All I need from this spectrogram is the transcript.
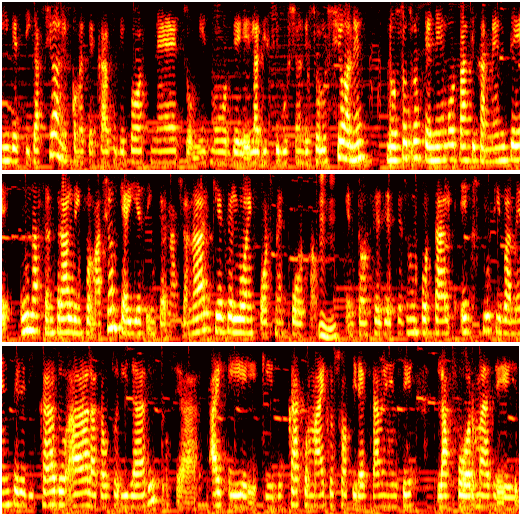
investigaciones, como es el caso de botnets o mismo de la distribución de soluciones, nosotros tenemos básicamente una central portal de información que ahí es internacional, que es el Law Enforcement Portal. Entonces, este es un portal exclusivamente dedicado a las autoridades, o sea, hay que, que buscar con Microsoft directamente la forma de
